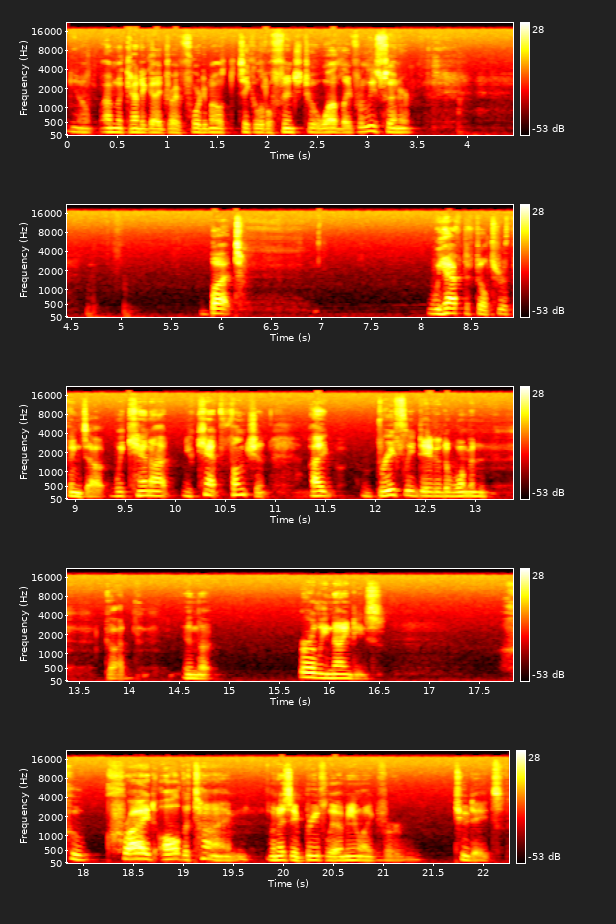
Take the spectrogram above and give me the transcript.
you know I'm the kind of guy drive 40 miles to take a little finch to a wildlife relief center. But we have to filter things out. We cannot, you can't function. I briefly dated a woman, God, in the early 90s, who cried all the time. When I say briefly, I mean like for two dates,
